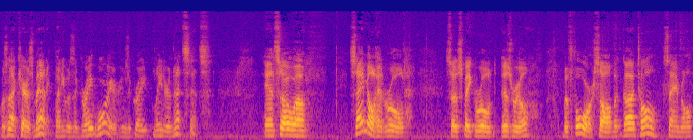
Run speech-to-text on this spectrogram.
was not charismatic, but he was a great warrior. He was a great leader in that sense. And so uh, Samuel had ruled, so to speak, ruled Israel before Saul, but God told Samuel,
